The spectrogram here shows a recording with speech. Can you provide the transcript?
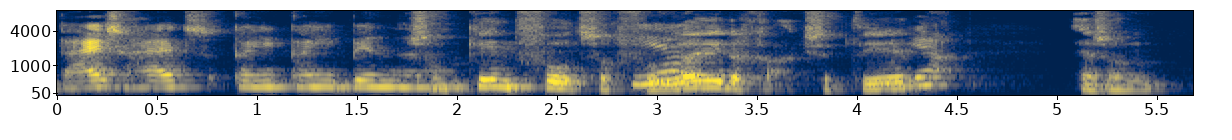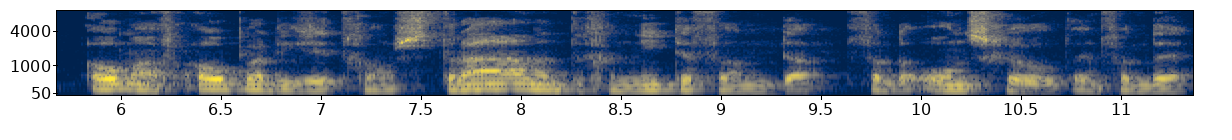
Wijsheid kan je, kan je binden. Zo'n kind voelt zich Ja. volledig geaccepteerd. Ja, En zo'n oma of opa die zit gewoon stralend te genieten van, dat, van de onschuld en van de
